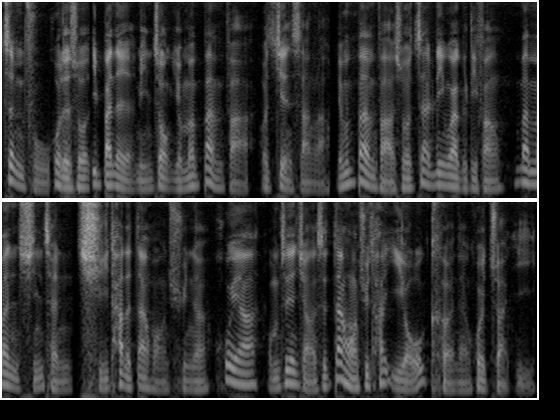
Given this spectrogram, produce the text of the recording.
政府或者说一般的民众有没有办法，或者建商啦，有没有办法说在另外一个地方慢慢形成其他的蛋黄区呢？会啊。我们之前讲的是蛋黄区，它有可能会转移，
